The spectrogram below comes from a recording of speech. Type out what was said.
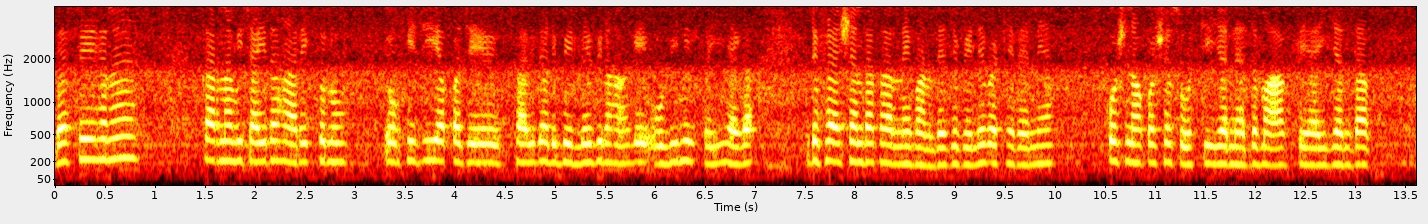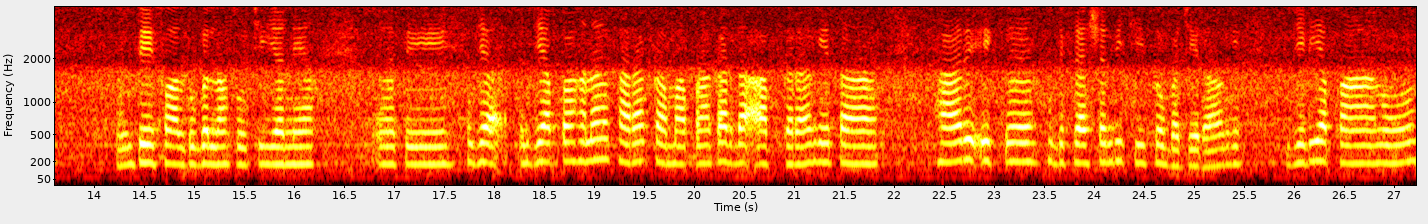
ਵੈਸੇ ਹੈ ਨਾ, ਕਰਨਾ ਵੀ ਚਾਹੀਦਾ ਹਰ ਇੱਕ ਨੂੰ। ਕਿਉਂਕਿ ਜੀ, ਆਪਾਂ ਜੇ ਸਾਰੀ ਦਿਹਾੜੀ ਵਿਹਲੇ ਵੀ ਰਹਾਂਗੇ, ਉਹ ਵੀ ਨਹੀਂ ਸਹੀ ਹੈਗਾ। ਡਿਪਰੈਸ਼ਨ ਦਾ ਕਾਰਨ ਹੀ ਬਣਦੇ ਜੇ ਵਿਹਲੇ ਬੈਠੇ ਰਹਿੰਦੇ ਹਾਂ ਕੁਛ ਨਾ ਕੁਛ ਸੋਚੀ ਜਾਂਦੇ ਹਾਂ ਦਿਮਾਗ 'ਤੇ ਆਈ ਜਾਂਦਾ। ਬੇਫਾਲਤੂ ਗੱਲਾਂ ਸੋਚੀ ਜਾਂਦੇ ਹਾਂ ਅਤੇ ਜੇ ਜੇ ਆਪਾਂ ਹੈ ਨਾ, ਸਾਰਾ ਕੰਮ ਆਪਣਾ ਘਰ ਦਾ ਆਪ ਕਰਾਂਗੇ ਤਾਂ ਹਰ ਇੱਕ ਡਿਪਰੈਸ਼ਨ ਦੀ ਚੀਜ਼ ਤੋਂ ਬਚੇ ਰਹਾਂਗੇ। ਜਿਹੜੀ ਆਪਾਂ ਨੂੰ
